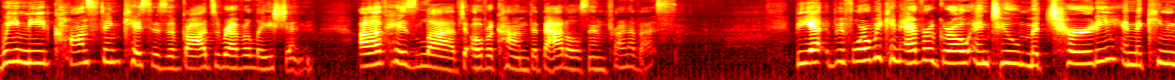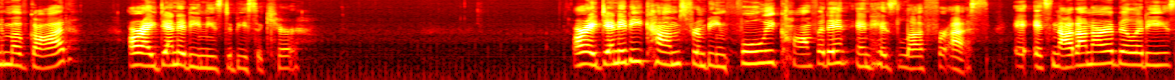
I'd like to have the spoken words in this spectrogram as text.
We need constant kisses of God's revelation of his love to overcome the battles in front of us. Before we can ever grow into maturity in the kingdom of God, our identity needs to be secure. Our identity comes from being fully confident in his love for us. It's not on our abilities,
